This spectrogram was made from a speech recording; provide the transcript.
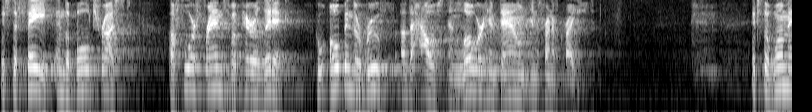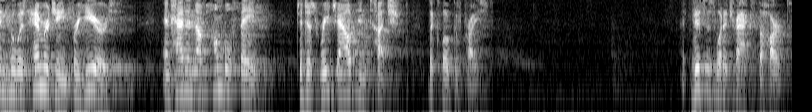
It's the faith and the bold trust of four friends of a paralytic who open the roof of the house and lower him down in front of Christ. It's the woman who was hemorrhaging for years and had enough humble faith to just reach out and touch the cloak of Christ. This is what attracts the heart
